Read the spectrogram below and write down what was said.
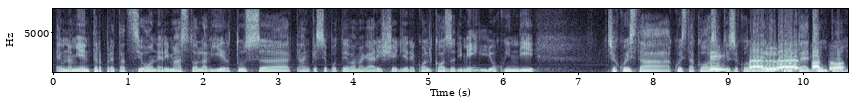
è una mia interpretazione, è rimasto alla Virtus anche se poteva magari scegliere qualcosa di meglio, quindi c'è questa, questa cosa sì, che secondo me lo protegge fatto, un po'.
